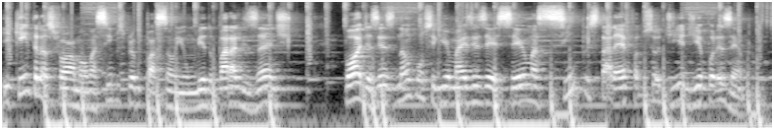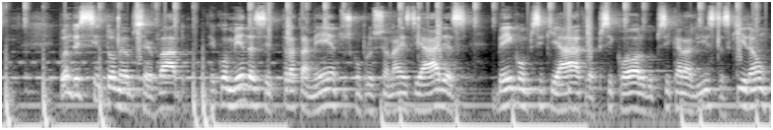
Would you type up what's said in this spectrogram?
E quem transforma uma simples preocupação em um medo paralisante pode às vezes não conseguir mais exercer uma simples tarefa do seu dia a dia, por exemplo. Quando esse sintoma é observado, recomenda-se tratamentos com profissionais de áreas, bem como psiquiatra, psicólogo, psicanalistas, que irão,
